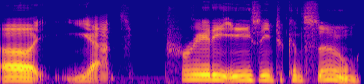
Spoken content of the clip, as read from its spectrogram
Uh, yeah, it's pretty easy to consume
